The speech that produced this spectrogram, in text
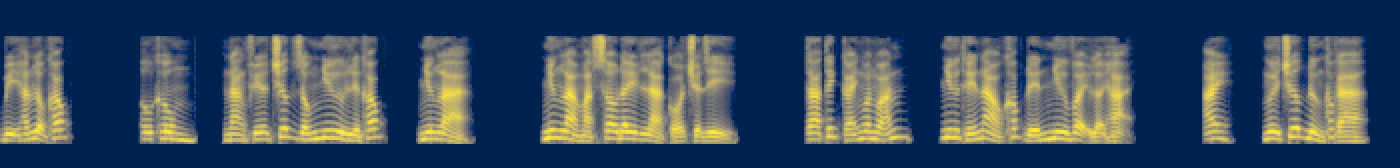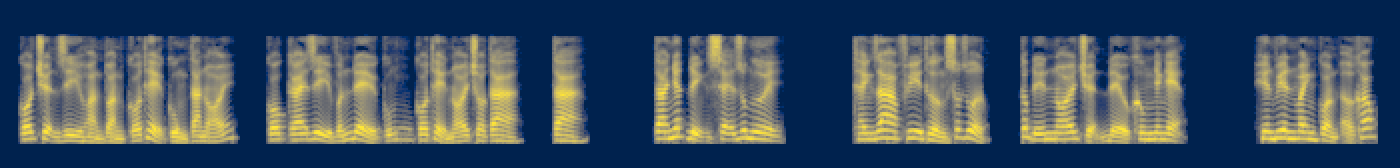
Bị hắn lộng khóc. ô không, nàng phía trước giống như liền khóc, nhưng là... Nhưng là mặt sau đây là có chuyện gì? Ta thích cái ngoan ngoãn, như thế nào khóc đến như vậy lợi hại? Ai, người trước đừng khóc à, có chuyện gì hoàn toàn có thể cùng ta nói, có cái gì vấn đề cũng có thể nói cho ta, ta, ta nhất định sẽ giúp ngươi. Thành ra phi thường sốt ruột, cấp đến nói chuyện đều không nhanh nhẹn. Hiên viên manh còn ở khóc,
